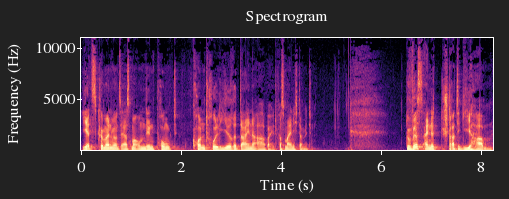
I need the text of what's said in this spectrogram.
Jetzt kümmern wir uns erstmal um den Punkt kontrolliere deine Arbeit. Was meine ich damit? Du wirst eine Strategie haben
